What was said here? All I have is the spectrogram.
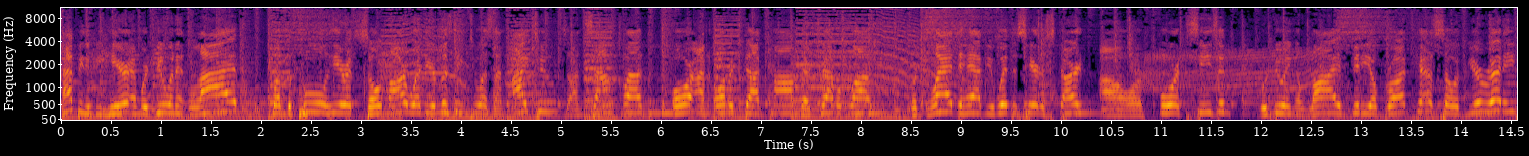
happy to be here, and we're doing it live from the pool here at Solmar. Whether you're listening to us on iTunes, on SoundCloud, or on Orbitz.com, their travel blog, we're glad to have you with us here to start our fourth season. We're doing a live video broadcast, so if you're ready,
